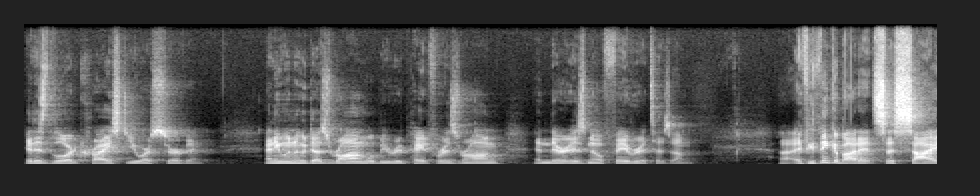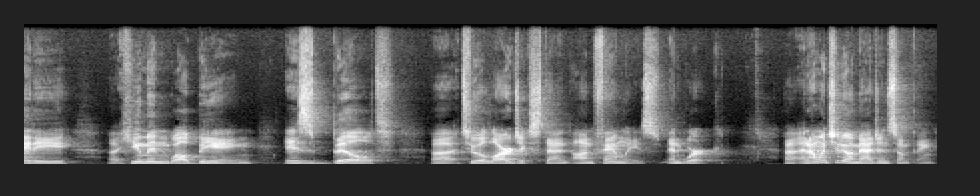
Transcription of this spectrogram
It is the Lord Christ you are serving. Anyone who does wrong will be repaid for his wrong, and there is no favoritism. Uh, if you think about it, society, uh, human well being, is built uh, to a large extent on families and work. Uh, and I want you to imagine something.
